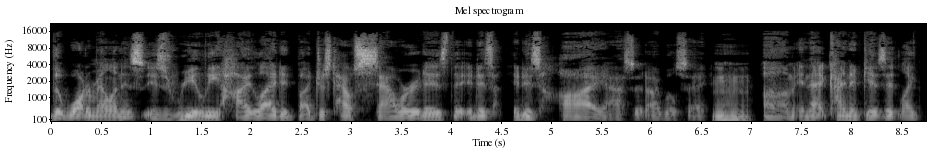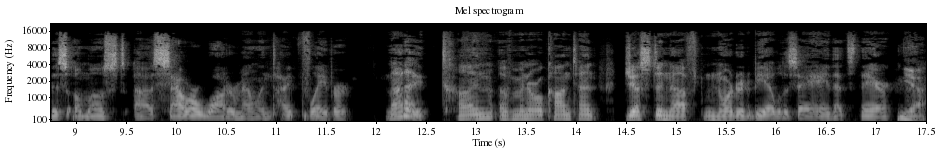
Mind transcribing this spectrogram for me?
The watermelon is is really highlighted by just how sour it is. That it is it is high acid, I will say. hmm Um, and that kind of gives it like this almost uh, sour watermelon type flavor. Not a ton of mineral content, just enough in order to be able to say, hey, that's there. Yeah.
